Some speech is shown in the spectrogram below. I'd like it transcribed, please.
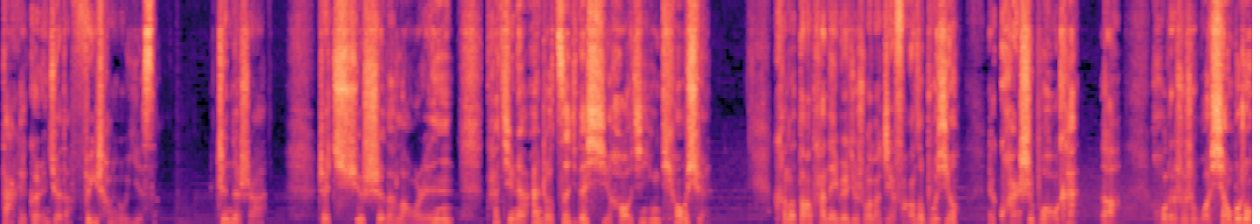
大概个人觉得非常有意思，真的是啊，这去世的老人他竟然按照自己的喜好进行挑选，可能到他那边就说了这房子不行，款式不好看啊，或者说是我相不中，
